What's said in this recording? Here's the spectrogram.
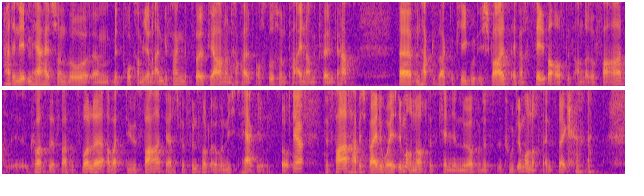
hatte nebenher halt schon so ähm, mit Programmieren angefangen mit zwölf Jahren und habe halt auch so schon ein paar Einnahmequellen gehabt. Ähm, und habe gesagt, okay, gut, ich spare jetzt einfach selber auf das andere Fahrrad, koste es, was es wolle, aber dieses Fahrrad werde ich für 500 Euro nicht hergeben. So. Ja. Das Fahrrad habe ich, by the way, immer noch, das Canyon Nerf, und das tut immer noch seinen Zweck.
